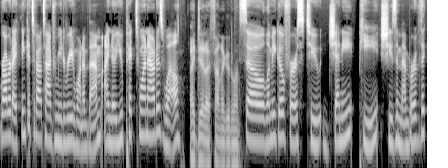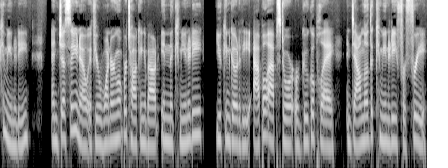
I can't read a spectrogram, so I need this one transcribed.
Robert, I think it's about time for me to read one of them. I know you picked one out as well. I did. I found a good one. So let me go first to Jenny P. She's a member of the community. And just so you know, if you're wondering what we're talking about in the community, you can go to the Apple App Store or Google Play and download the community for free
